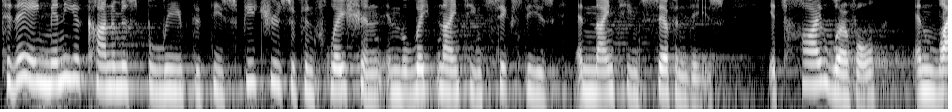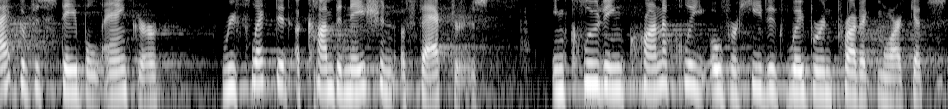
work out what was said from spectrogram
Today, many economists believe that these features of inflation in the late 1960s and 1970s, its high level and lack of a stable anchor, reflected a combination of factors, including chronically overheated labor and product markets,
